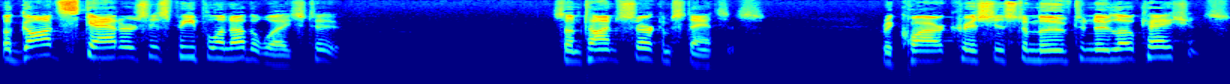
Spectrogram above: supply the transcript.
But God scatters his people in other ways too. Sometimes circumstances require Christians to move to new locations.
